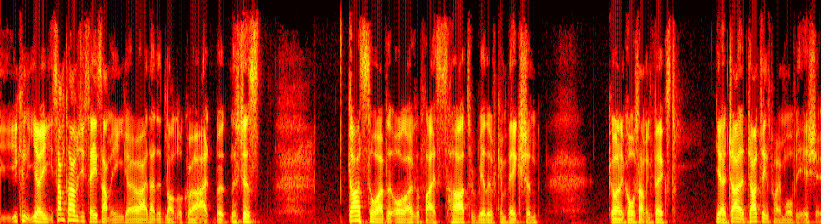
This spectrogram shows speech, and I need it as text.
You can, you know, sometimes you see something and go, all right, that did not look right, but it's just guys so over all over the place. It's hard to really have conviction go and call something fixed. Yeah, ju- judging is probably more of the issue,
